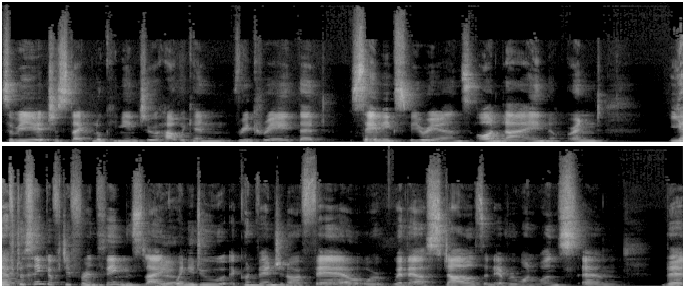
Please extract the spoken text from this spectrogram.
So we're just like looking into how we can recreate that same experience online and you have to think of different things like Yeah. when you do a convention or a fair or where there are stalls and everyone wants um, the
